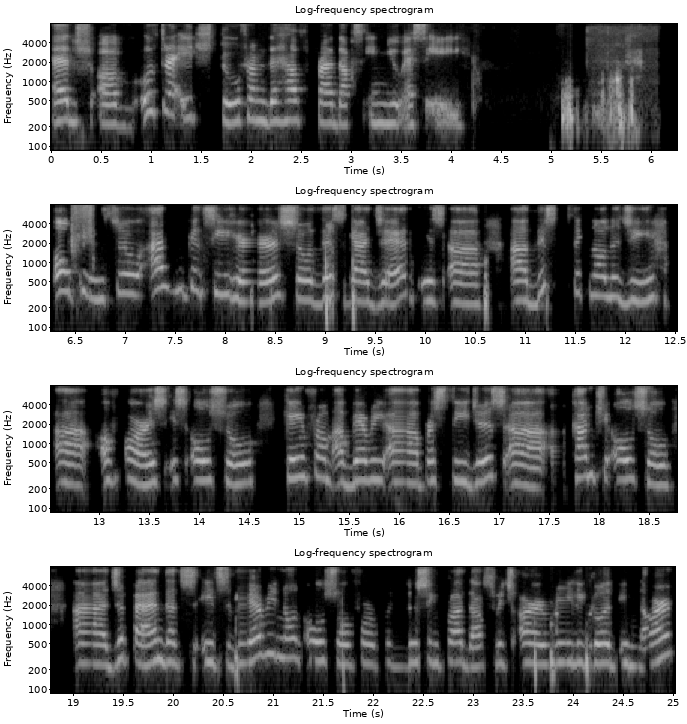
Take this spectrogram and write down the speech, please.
edge of Ultra H2 from the health products in USA? Okay, so as you can see here, so this gadget is uh, uh this technology uh of ours is also came from a very uh prestigious uh country also uh Japan. That's it's very known also for producing products which are really good in our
